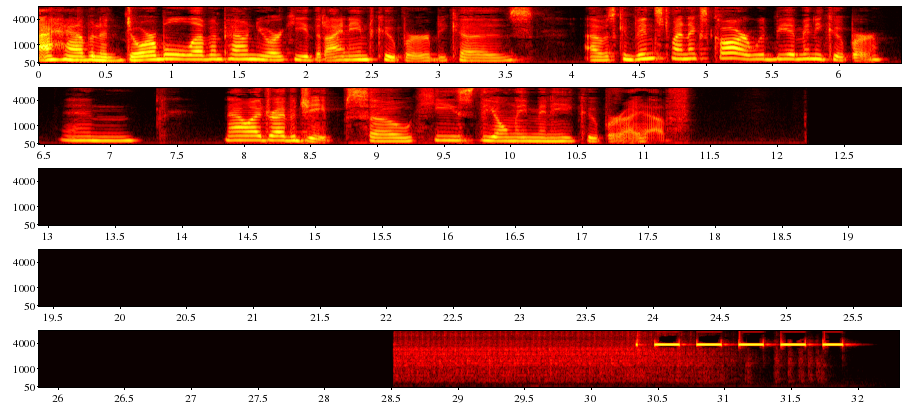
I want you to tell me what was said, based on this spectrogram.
I have an adorable 11 pound Yorkie that I named Cooper because I was convinced my next car would be a Mini Cooper. And now I drive a Jeep, so he's the only Mini Cooper I have.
